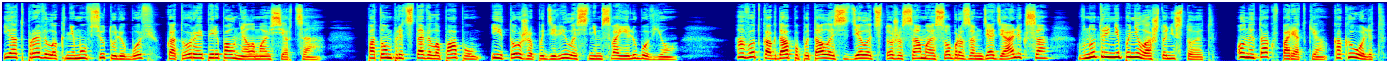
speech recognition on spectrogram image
и отправила к нему всю ту любовь, которая переполняла мое сердце. Потом представила папу и тоже поделилась с ним своей любовью. А вот когда попыталась сделать то же самое с образом дяди Алекса, внутренне поняла, что не стоит. Он и так в порядке, как и Олит.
